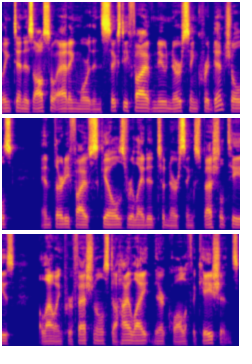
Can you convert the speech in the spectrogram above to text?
LinkedIn is also adding more than 65 new nursing credentials and 35 skills related to nursing specialties, allowing professionals to highlight their qualifications.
